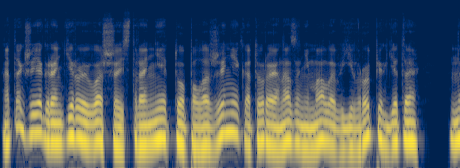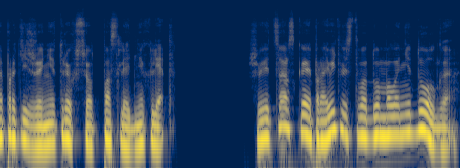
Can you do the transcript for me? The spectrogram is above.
А также я гарантирую вашей стране то положение, которое она занимала в Европе где-то на протяжении 300 последних лет. Швейцарское правительство думало недолго.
